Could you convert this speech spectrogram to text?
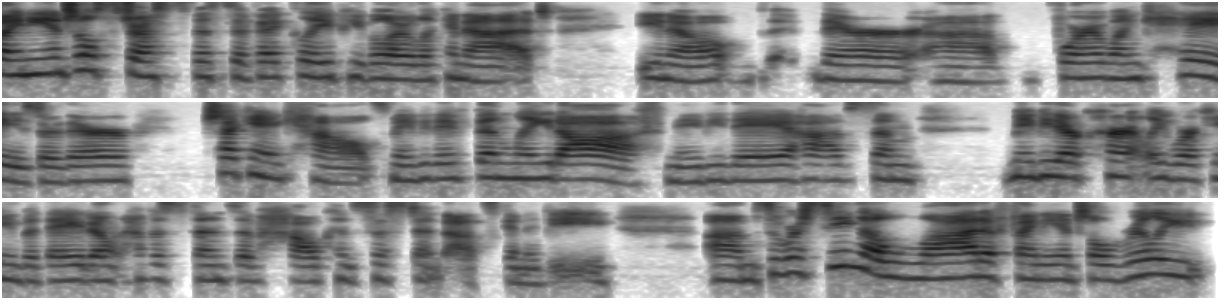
Financial stress specifically, people are looking at, you know, their uh, 401ks or their checking accounts. Maybe they've been laid off. Maybe they have some. Maybe they're currently working, but they don't have a sense of how consistent that's going to be. Um, so we're seeing a lot of financial, really,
